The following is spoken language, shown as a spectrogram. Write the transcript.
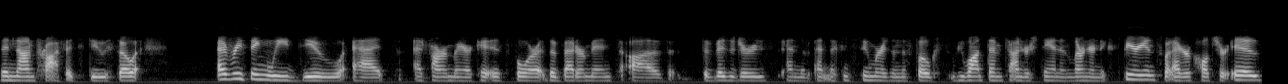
than nonprofits do. So everything we do at at Farmamerica is for the betterment of the visitors and the, and the consumers and the folks. We want them to understand and learn and experience what agriculture is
